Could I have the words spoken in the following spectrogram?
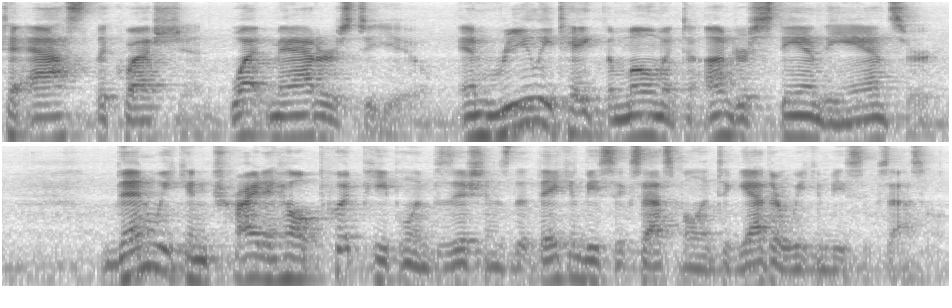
to ask the question, what matters to you, and really take the moment to understand the answer, then we can try to help put people in positions that they can be successful and together we can be successful.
